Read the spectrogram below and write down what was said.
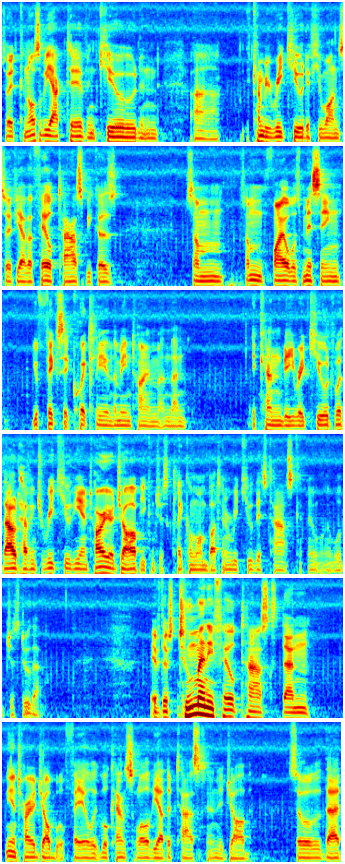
so it can also be active and queued, and uh, it can be requeued if you want. So if you have a failed task because some some file was missing, you fix it quickly in the meantime, and then it can be requeued without having to requeue the entire job. You can just click on one button requeue this task, and it will just do that. If there's too many failed tasks, then the entire job will fail. It will cancel all the other tasks in the job so that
